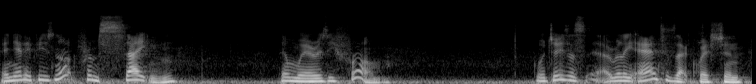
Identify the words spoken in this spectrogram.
And yet, if he's not from Satan, mm-hmm. then where is he from? Well, Jesus uh, really answers that question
